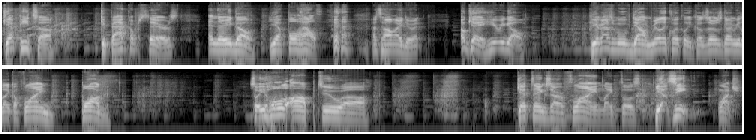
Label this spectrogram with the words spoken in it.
Get pizza. Get back upstairs. And there you go. You have full health. That's how I do it. Okay, here we go. You guys move down really quickly because there's gonna be like a flying bug. So you hold up to uh, get things that are flying like those. Yeah, see, watch.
